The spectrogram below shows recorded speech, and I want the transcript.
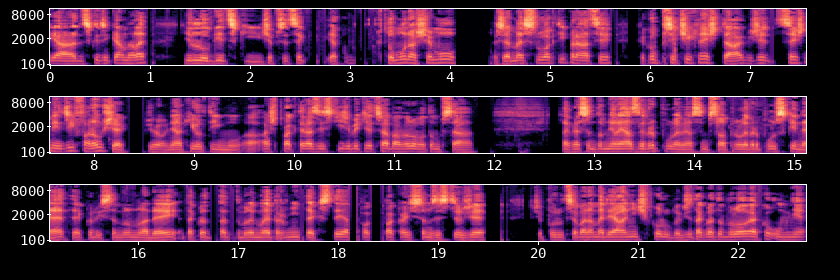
já vždycky říkám, hele, je logický, že přece jako k tomu našemu řemeslu a k té práci jako přičichneš tak, že jsi nejdřív fanoušek že jo, nějakého týmu a až pak teda zjistíš, že by tě třeba bavilo o tom psát. Takhle jsem to měl já s Liverpoolem. Já jsem psal pro Liverpoolský net, jako když jsem byl mladý. Takhle tak to byly moje první texty a pak, pak až jsem zjistil, že, že půjdu třeba na mediální školu. Takže takhle to bylo jako u mě.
